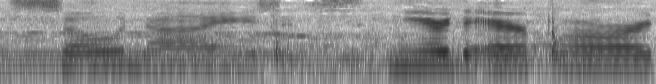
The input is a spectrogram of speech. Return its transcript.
It's so nice. It's near the airport.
